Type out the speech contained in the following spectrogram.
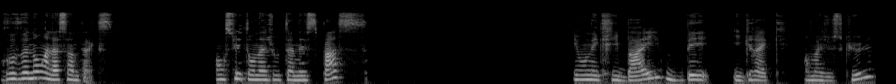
Revenons à la syntaxe. Ensuite, on ajoute un espace et on écrit by, B-Y en majuscule,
